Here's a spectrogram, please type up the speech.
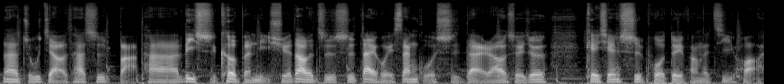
那主角他是把他历史课本里学到的知识带回三国时代，然后所以就可以先识破对方的计划。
